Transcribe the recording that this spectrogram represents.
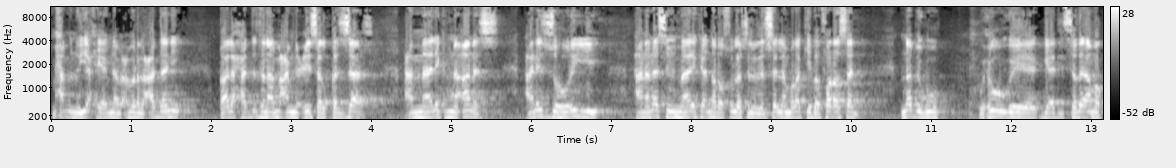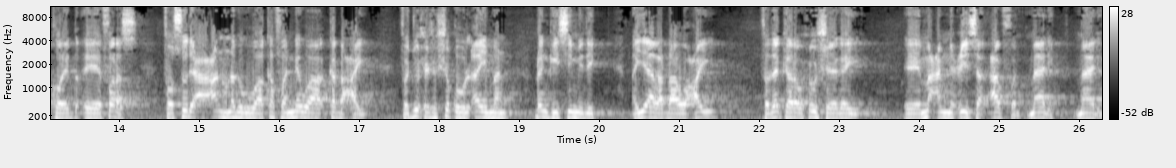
maxamed bnu yaxya ibn abi cumar alcadani qaala xadaana maca bni ciisa alqazaaz can maalik bni anas can الzuhriyi can anas bn maalik ana rasul sl ly slam rakiba farasan. Nabigu wuxuu gaadisaday ama koray faras. Fasurica canhu nabigu waa ka fanne waa ka dhacay. Fajuxisha shiqhu اlayman dhankiisii midig ayaa la dhaawacay. Fadakara wuxuu sheegay maca bni ciisa cafwan maali maali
